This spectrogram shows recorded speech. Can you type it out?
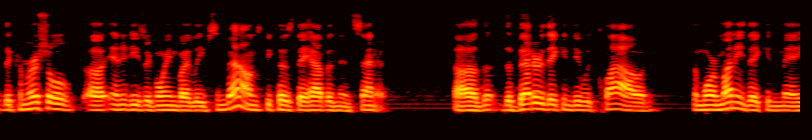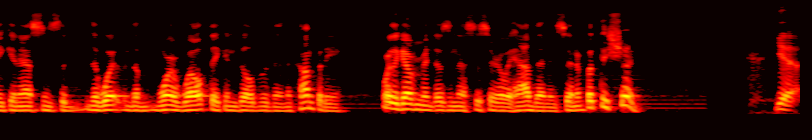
the commercial uh, entities are going by leaps and bounds because they have an incentive. Uh, the, the better they can do with cloud, the more money they can make, in essence, the, the, the more wealth they can build within the company, where the government doesn't necessarily have that incentive, but they should. Yeah,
